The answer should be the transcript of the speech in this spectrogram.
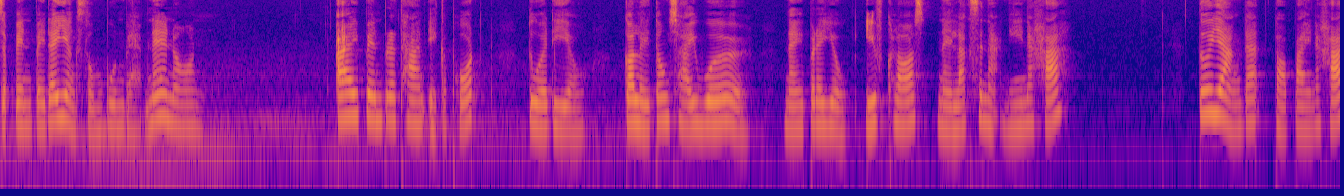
จะเป็นไปได้อย่างสมบูรณ์แบบแน่นอน I เป็นประธานเอกพจน์ ตัวเดียวก็เลยต้องใช้ were ในประโยค if clause ในลักษณะนี้นะคะ ตัวอย่างต่อไปนะคะ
